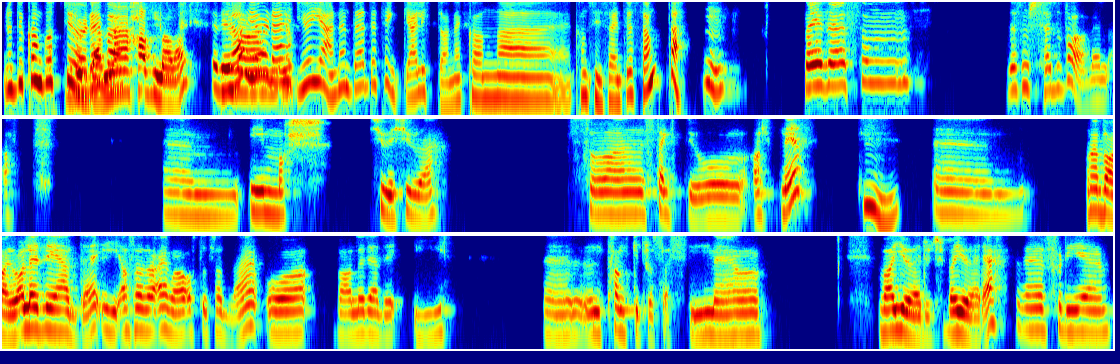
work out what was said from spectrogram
Men du kan godt gjøre Hvordan det. Hvordan havna der? ja, var, gjør det. Gjør gjerne det. Det tenker jeg lytterne kan, uh, kan synes er interessant, da. Mm. Nei, det som, det som skjedde, var vel at um, i mars 2020 så stengte jo alt ned. Mm. Um, jeg var jo allerede i Altså, jeg var 38 og var allerede i uh, tankeprosessen med å hva gjør, hva gjør jeg? Eh, fordi jeg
